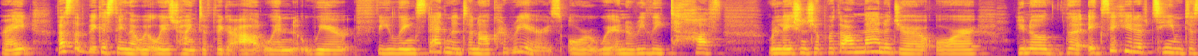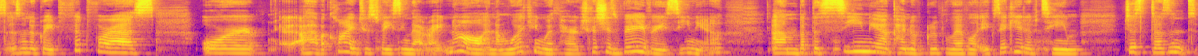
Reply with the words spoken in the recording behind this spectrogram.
Right? That's the biggest thing that we're always trying to figure out when we're feeling stagnant in our careers or we're in a really tough relationship with our manager or you know the executive team just isn't a great fit for us or I have a client who's facing that right now and I'm working with her because she's very very senior um, but the senior kind of group level executive team just doesn't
